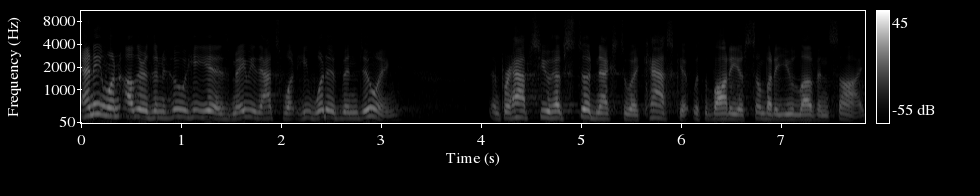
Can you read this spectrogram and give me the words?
anyone other than who he is, maybe that's what he would have been doing. And perhaps you have stood next to a casket with the body of somebody you love inside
